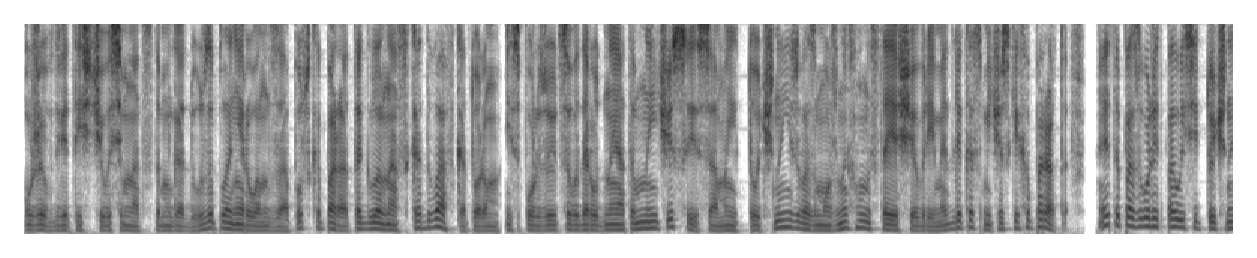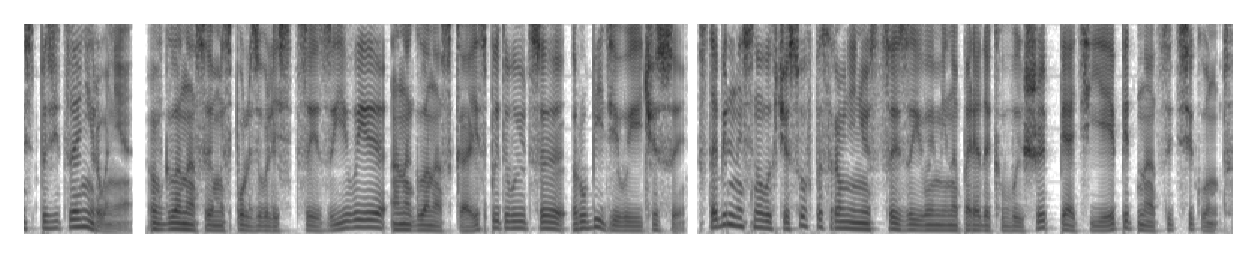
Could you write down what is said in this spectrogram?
Уже в 2018 году запланирован запуск аппарата ГЛОНАСС-К2, в котором используются водородные атомные часы, самые точные из возможных в настоящее время для космических аппаратов. Это позволит повысить точность позиционирования. В ГЛОНАСС-М использовались цезиевые, а на ГЛОНАСС-К испытываются рубидиевые часы. Стабильность новых часов по сравнению с цезиевыми заявами на порядок выше 5Е 15 секунд.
